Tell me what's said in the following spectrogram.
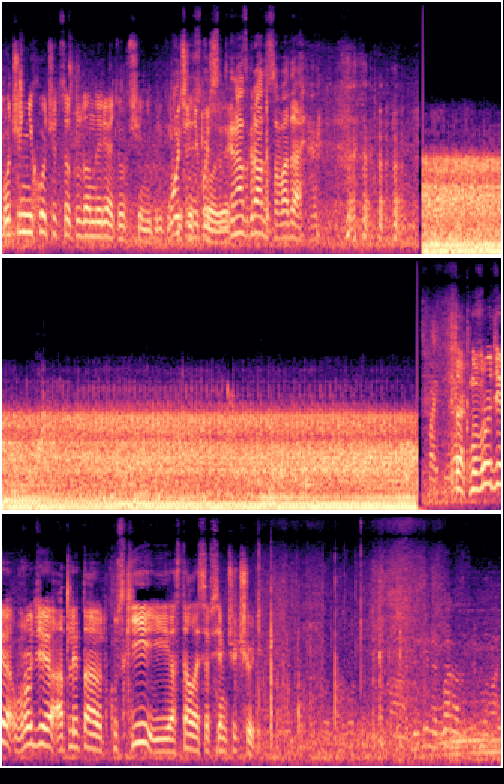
Очень не хочется туда нырять вообще ни при каких Очень не хочется. условиях. 12 градусов вода. Так, ну вроде, вроде отлетают куски и осталось совсем чуть-чуть. Дельфины два раза приплывали.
